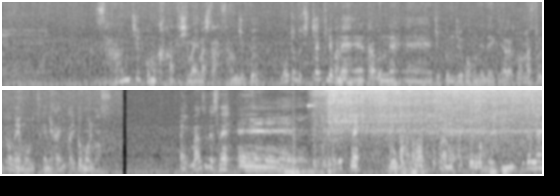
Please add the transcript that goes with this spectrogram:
ー30分もかかってしまいました。30分もうちょっとちっちゃく切ればね、えー、多分ね、えー、10分15分で出来上がると思います。それではね盛り付けに入りたいと思います。はいまずですね、えー、こちらですね。ヨーグルトとかね入っておりますので水でね、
